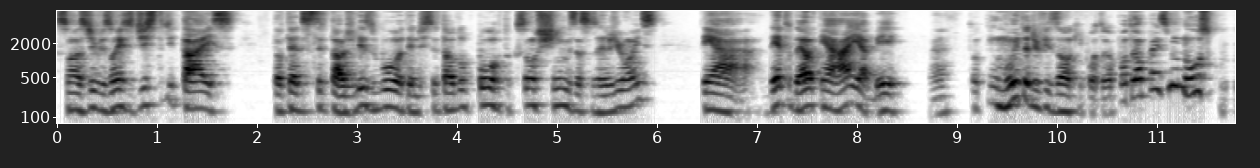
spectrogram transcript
que são as divisões distritais. Então tem a distrital de Lisboa, tem a distrital do Porto, que são os times dessas regiões. Tem a, dentro dela tem a A e a B. Né? Então tem muita divisão aqui em Portugal. Portugal é um país minúsculo.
